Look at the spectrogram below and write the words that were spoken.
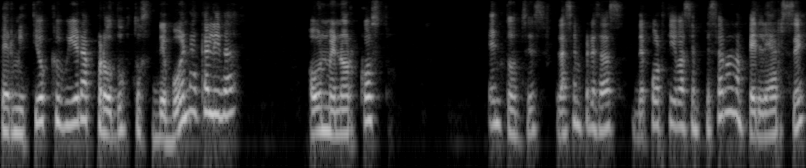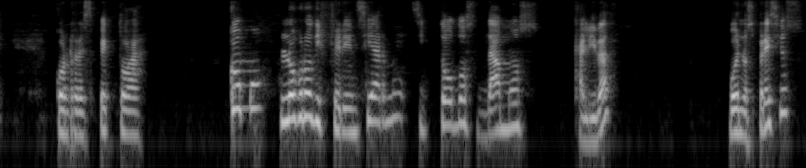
permitió que hubiera productos de buena calidad a un menor costo. Entonces, las empresas deportivas empezaron a pelearse con respecto a cómo logro diferenciarme si todos damos calidad, buenos precios,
